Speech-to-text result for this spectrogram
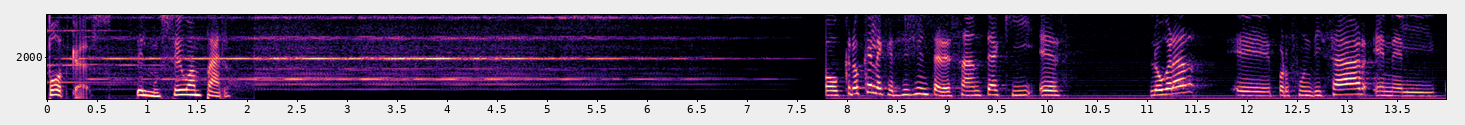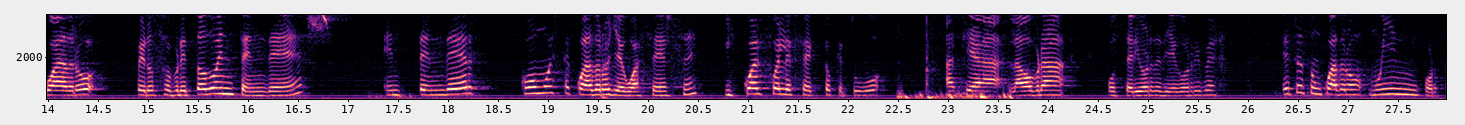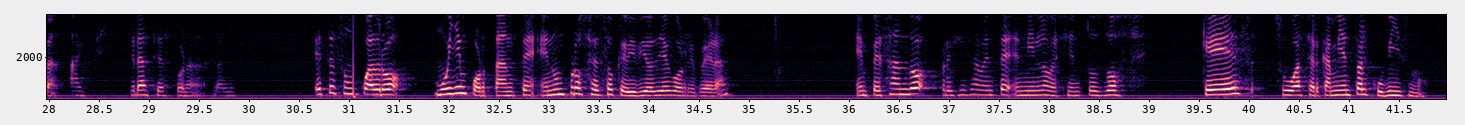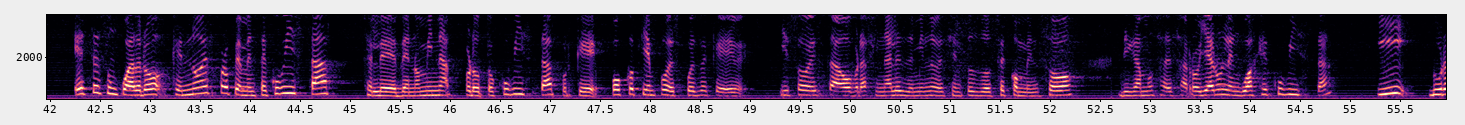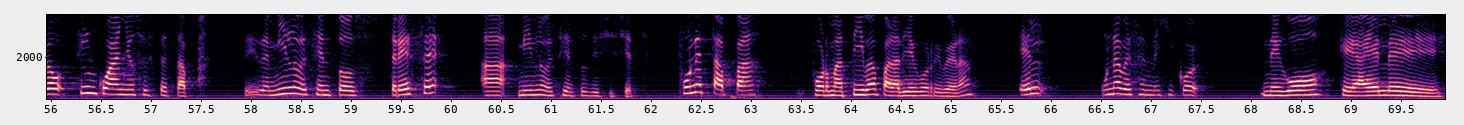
Podcast del Museo Amparo. Creo que el ejercicio interesante aquí es lograr eh, profundizar en el cuadro, pero sobre todo entender, entender cómo este cuadro llegó a hacerse y cuál fue el efecto que tuvo hacia la obra posterior de Diego Rivera. Este es un cuadro muy importante. Ay, sí, gracias por la luz. Este es un cuadro muy importante en un proceso que vivió Diego Rivera, empezando precisamente en 1912, que es su acercamiento al cubismo. Este es un cuadro que no es propiamente cubista, se le denomina protocubista porque poco tiempo después de que hizo esta obra a finales de 1912 comenzó, digamos, a desarrollar un lenguaje cubista y duró cinco años esta etapa, ¿sí? de 1913 a 1917. Fue una etapa formativa para Diego Rivera. Él, una vez en México, negó que a él le,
